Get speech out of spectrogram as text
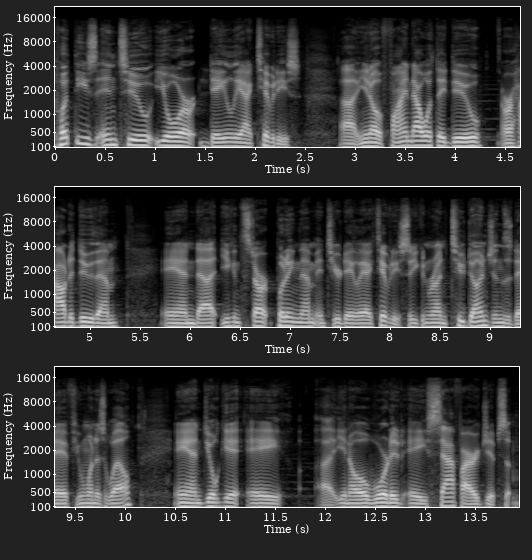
put these into your daily activities. Uh, you know, find out what they do or how to do them, and uh, you can start putting them into your daily activities. So you can run two dungeons a day if you want as well, and you'll get a, uh, you know, awarded a sapphire gypsum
